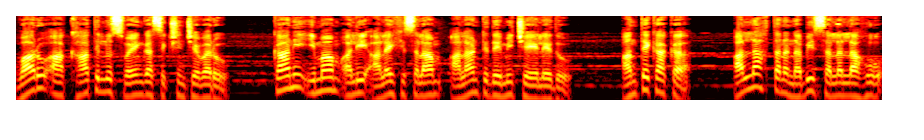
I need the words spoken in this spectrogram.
వారు ఆ ఖాతిల్ను స్వయంగా శిక్షించేవారు. కాని ఇమాం అలీ అలైహిసలాం అలాంటిదేమీ చేయలేదు. అంతేకాక అల్లాహ్ తన నబీ సల్లల్లాహు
